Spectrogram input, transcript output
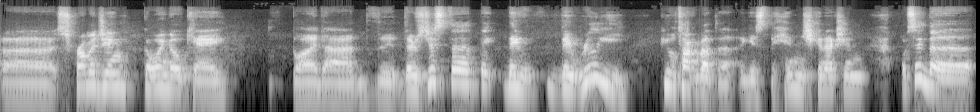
uh, scrummaging going okay but uh, the, there's just the they, they they really people talk about the I guess the hinge connection. I would say the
